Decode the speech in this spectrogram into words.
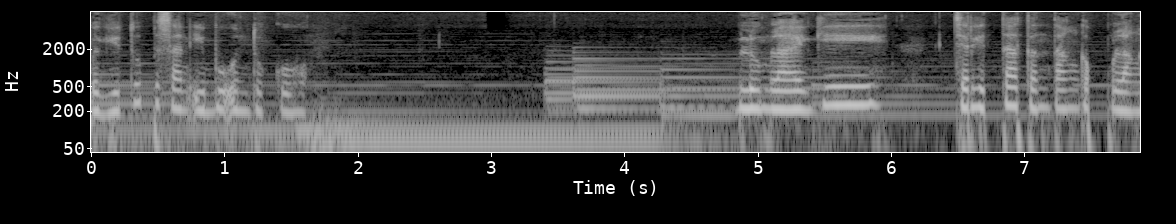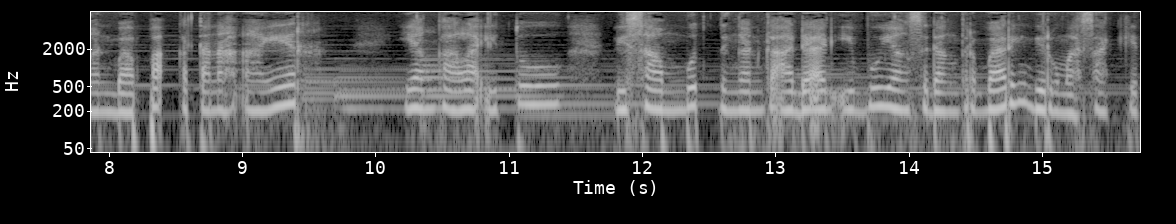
Begitu pesan ibu untukku. Belum lagi cerita tentang kepulangan bapak ke tanah air yang kala itu disambut dengan keadaan ibu yang sedang terbaring di rumah sakit.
